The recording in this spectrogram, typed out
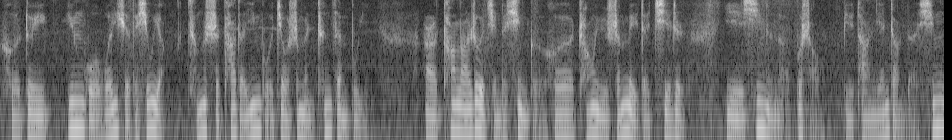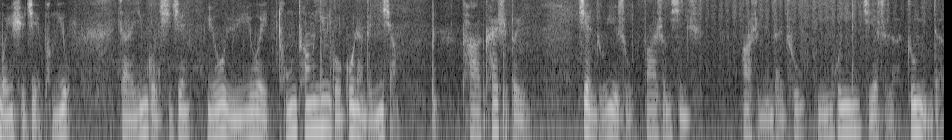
和对英国文学的修养。曾使他的英国教师们称赞不已，而他那热情的性格和长于审美的气质，也吸引了不少比他年长的新文学界朋友。在英国期间，由于一位同窗英国姑娘的影响，他开始对建筑艺术发生兴趣。二十年代初，林徽因结识了著名的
